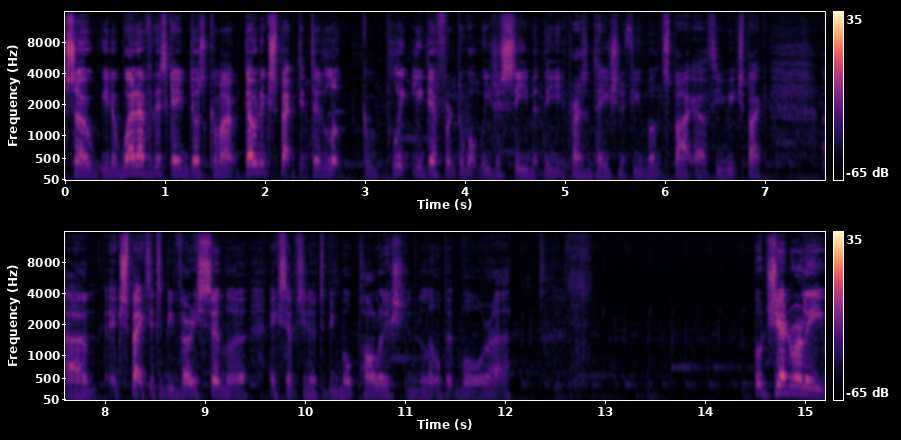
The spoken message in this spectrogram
So, you know, whenever this game does come out, don't expect it to look completely different to what we just seen at the presentation a few months back, a few weeks back. Um, expect it to be very similar, except you know to be more polished and a little bit more, uh, or generally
